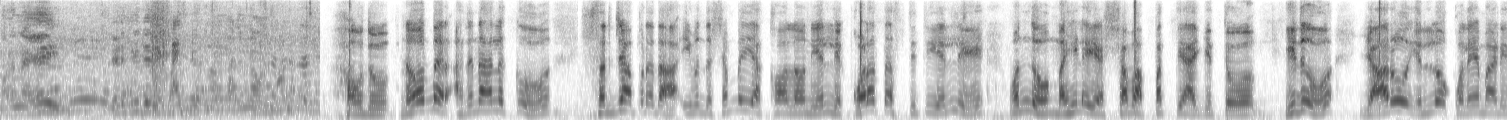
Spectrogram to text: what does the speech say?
ಮಗನ ಏಯ್ ನಡೆಸಿದ್ದೇನೆ ಸಾಯಿಸ್ಬೇಕು ನನ್ನ ಮಗನ ಅವ್ನು. ಹೌದು. ನವೆಂಬರ್ ಹದಿನಾಲ್ಕು ಸರ್ಜಾಪುರದ ಈ ಒಂದು ಶಂಬಯ್ಯ ಕಾಲೋನಿಯಲ್ಲಿ ಕೊಳತ ಸ್ಥಿತಿಯಲ್ಲಿ ಒಂದು ಮಹಿಳೆಯ ಶವ ಪತ್ತೆ ಆಗಿತ್ತು. ಇದು ಯಾರೋ ಎಲ್ಲೋ ಕೊಲೆ ಮಾಡಿ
